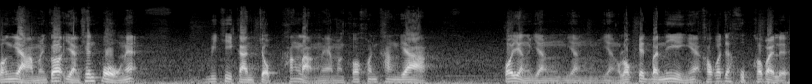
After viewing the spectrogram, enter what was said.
บางอย่างมันก็อย่างเช่นโป่งเนี้ยวิธีการจบข้างหลังเนี่ยมันก็ค่อนข้างยาก ราะอย่างอย่างอย่างอย่างล็อกเก็ตบันนี่อย่างเงี้ยเขาก็จะหุบเข้าไปเลย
